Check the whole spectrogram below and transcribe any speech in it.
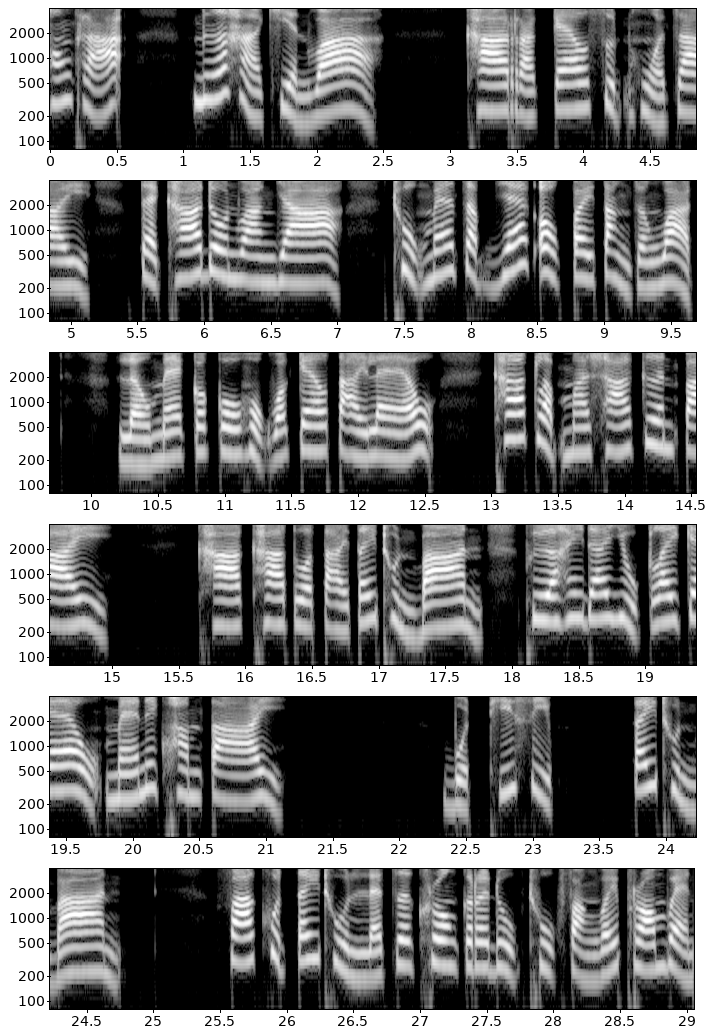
ห้องพระ เนื้อหาเขียนว่า ข้ารักแก้วสุดหัวใจ แต่ข้าโดนวางยา ถูกแม่จับแยกออกไปต่างจังหวัด แล้วแม่ก็โกหกว่าแก้วตายแล้ว ข้ากลับมาช้าเกินไป ข้าฆ่าตัวตายใต้ถุนบ้าน เพื่อให้ได้อยู่ใกล้แก้วแม้ในความตาย บทที่ 10 ใต้ถุนบ้าน ฟ้าขุดใต้ถุนและเจอโครงกระดูกถูกฝังไว้พร้อมแหวน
